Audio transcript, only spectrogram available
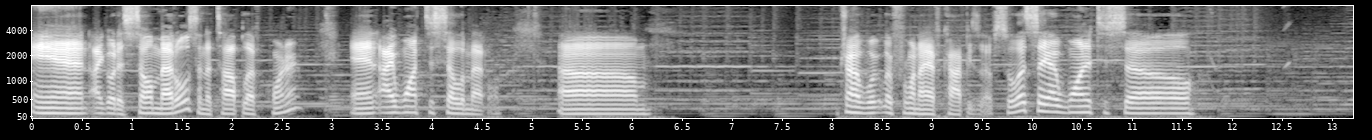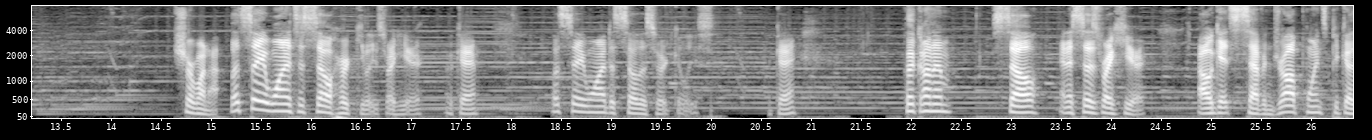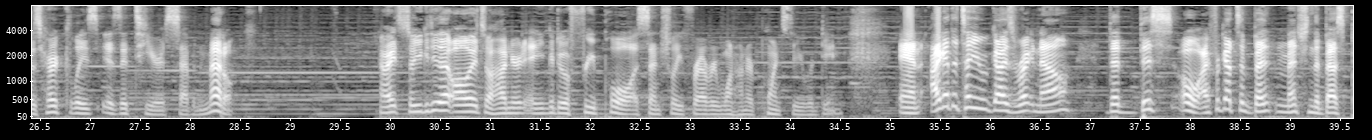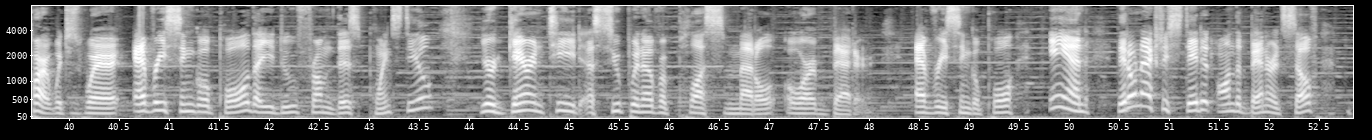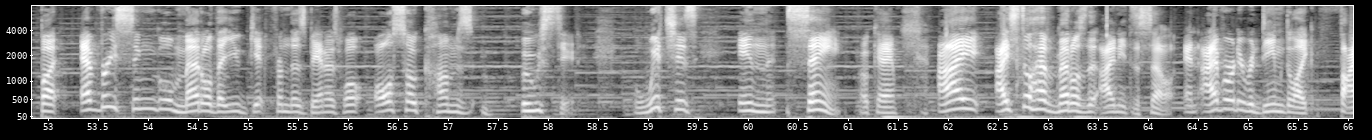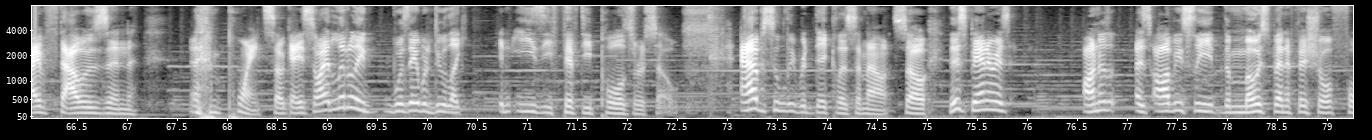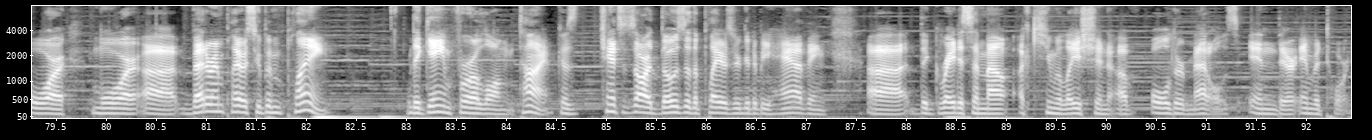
and I go to sell medals in the top left corner and I want to sell a medal. Um, I'm trying to look for one I have copies of. So let's say I wanted to sell Sure, why not? Let's say I wanted to sell Hercules right here, okay? Let's say I wanted to sell this Hercules, okay? Click on him, sell, and it says right here, I'll get 7 draw points because Hercules is a tier 7 medal. Alright, so you can do that all the way to 100, and you can do a free pull, essentially, for every 100 points that you redeem. And I got to tell you guys right now, that this oh i forgot to mention the best part which is where every single pull that you do from this point steal you're guaranteed a supernova plus medal or better every single pull and they don't actually state it on the banner itself but every single medal that you get from those banners well also comes boosted which is insane okay i i still have medals that i need to sell and i've already redeemed like 5,000 points, okay? So I literally was able to do like an easy 50 pulls or so. Absolutely ridiculous amount. So this banner is on is obviously the most beneficial for more uh, veteran players who've been playing the game for a long time because chances are those are the players who are going to be having uh, the greatest amount accumulation of older medals in their inventory.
